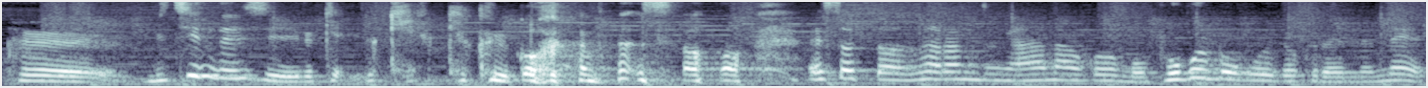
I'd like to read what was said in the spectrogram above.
그 미친 듯이 이렇게 이렇게 이렇게 긁어가면서 했었던 사람 중에 하나고 뭐 보글보글도 그랬는데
